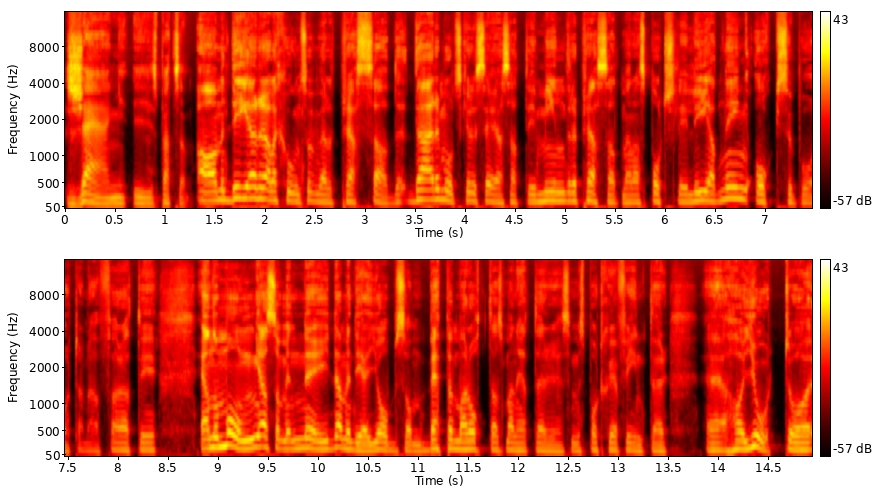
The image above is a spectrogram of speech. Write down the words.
Zhang i spetsen. Ja, men det är en relation som är väldigt pressad. Däremot ska det sägas att det är mindre pressat mellan sportslig ledning och supporterna för att det är ändå många som är nöjda med det jobb som Beppe Marotta, som han heter, som är sportchef för Inter, eh, har gjort och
